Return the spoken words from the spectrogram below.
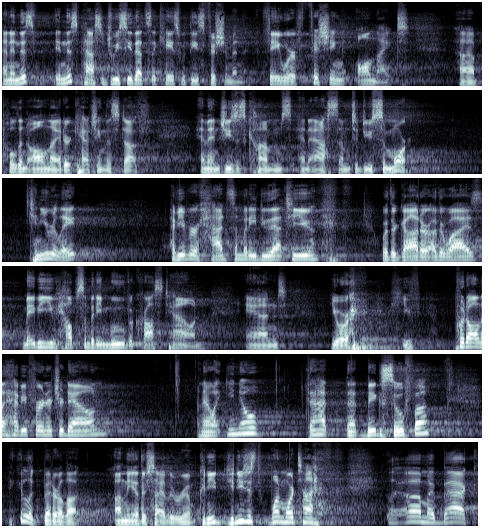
and in this, in this passage, we see that's the case with these fishermen. They were fishing all night, uh, pulled an all nighter catching the stuff. And then Jesus comes and asks them to do some more. Can you relate? Have you ever had somebody do that to you, whether God or otherwise? Maybe you helped somebody move across town and you're, you've put all the heavy furniture down, and they're like, you know, that, that big sofa, I think it look better a lot on the other side of the room. Can you, can you just, one more time? Like, oh, my back.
